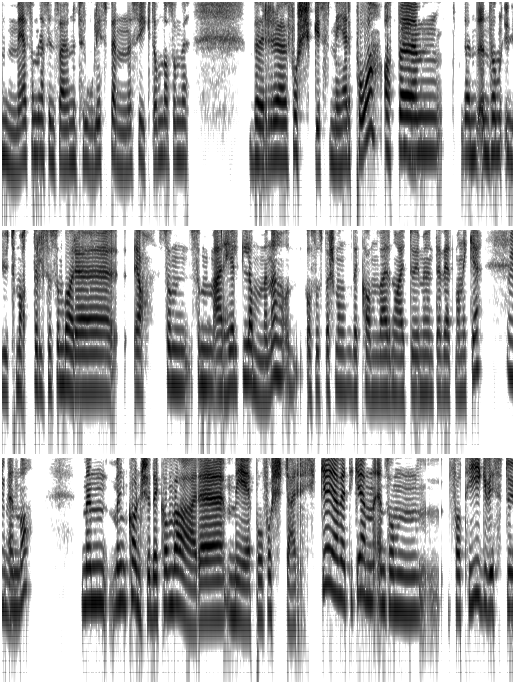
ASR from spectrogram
ME, som jeg syns er en utrolig spennende sykdom, da, som bør eh, forskes mer på. At um, en, en, sånn utmattelse som bare Ja, som, som, er helt lammende. Og også spørsmål om det kan være noe autoimmunt, det vet man ikke mm. ennå. Men, men, kanskje det kan være med på å forsterke, jeg vet ikke, en, en sånn fatigue, hvis du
